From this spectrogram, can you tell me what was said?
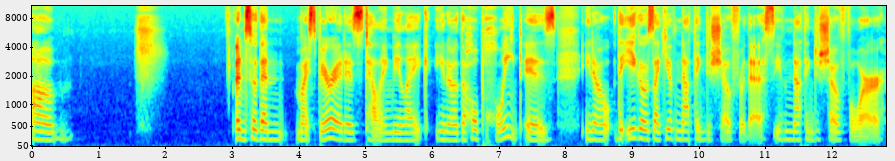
Um, and so then my spirit is telling me like you know the whole point is you know the ego is like you have nothing to show for this. You have nothing to show for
